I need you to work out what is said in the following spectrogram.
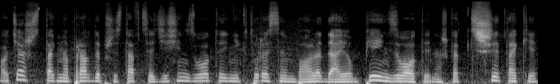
Chociaż tak naprawdę przy stawce 10 zł niektóre symbole dają 5 zł. Na przykład trzy takie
